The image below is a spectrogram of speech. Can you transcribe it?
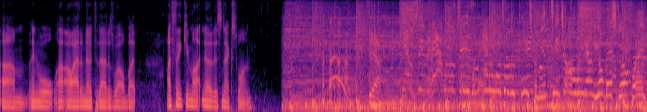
Um, and we'll I'll I'll add a note to that as well. But I think you might know this next one. Yeah. You don't seem to have those days when everyone's on the case from your teacher all the way down to your best girlfriend.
